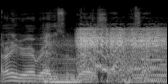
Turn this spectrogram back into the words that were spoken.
I don't even remember how this one goes. So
